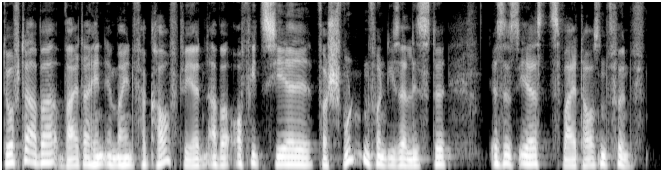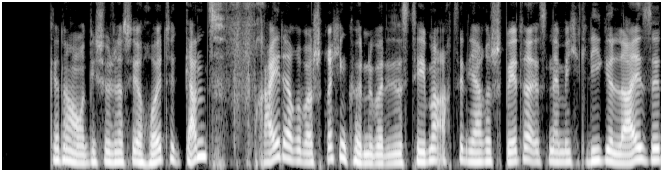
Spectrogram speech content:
durfte aber weiterhin immerhin verkauft werden, aber offiziell verschwunden von dieser Liste ist es erst 2005. Genau, und wie schön, dass wir heute ganz frei darüber sprechen können, über dieses Thema. 18 Jahre später ist nämlich Legalize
